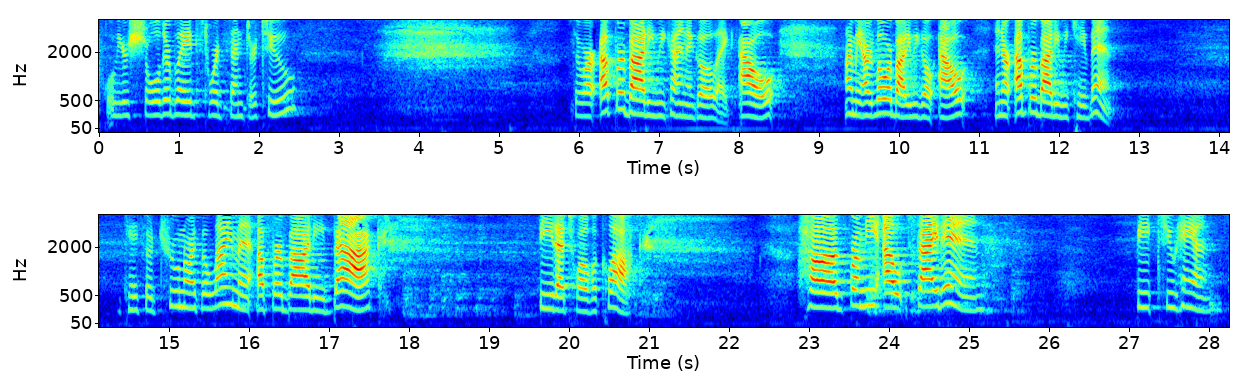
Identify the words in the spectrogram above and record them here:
Pull your shoulder blades towards center too. So our upper body, we kind of go like out. I mean, our lower body, we go out, and our upper body, we cave in. Okay, so true north alignment, upper body back, feet at 12 o'clock. Hug from the outside in, feet to hands.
